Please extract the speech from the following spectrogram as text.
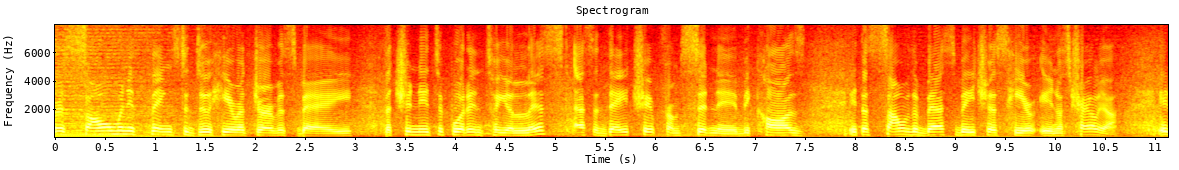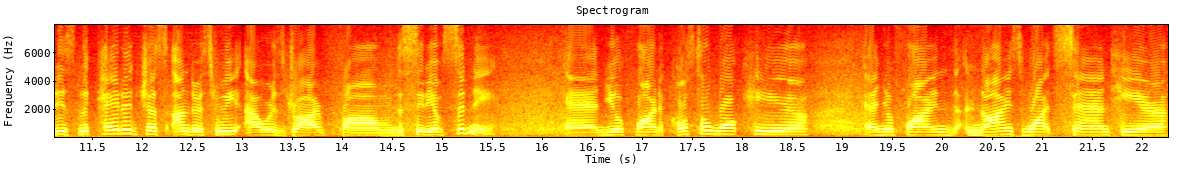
There's so many things to do here at Jervis Bay that you need to put into your list as a day trip from Sydney because it has some of the best beaches here in Australia. It is located just under three hours drive from the city of Sydney and you'll find a coastal walk here and you'll find nice white sand here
